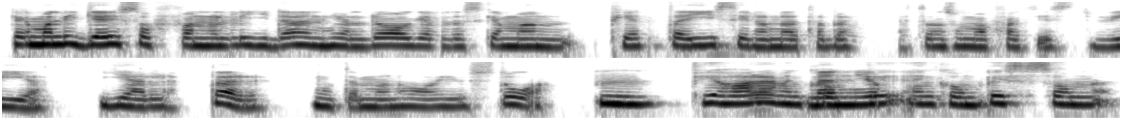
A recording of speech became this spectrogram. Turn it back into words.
Ska man ligga i soffan och lida en hel dag eller ska man peta i sig den där tabletten som man faktiskt vet hjälper mot det man har just då? Mm. För jag har även kompi- jag- en kompis som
